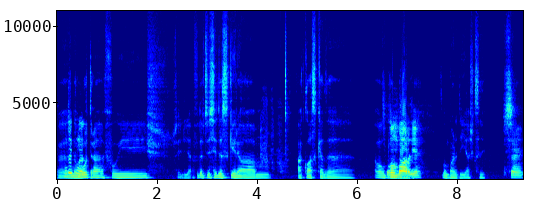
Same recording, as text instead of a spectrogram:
Onde é que na nós- outra fui. Sei lá, deve ter sido a seguir à, à clássica da. ao- Lombardia. Lombardia, acho que sim. Sim.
